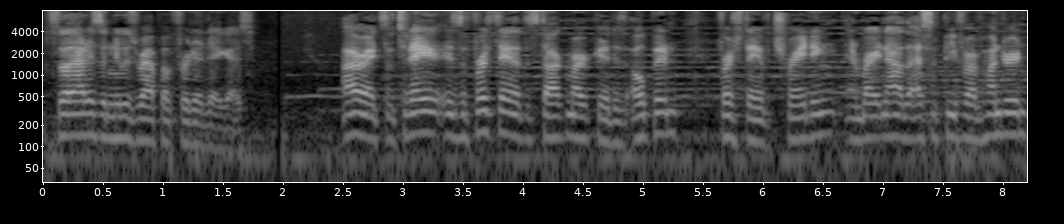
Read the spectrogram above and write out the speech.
So that is a news wrap up for today, guys. Alright, so today is the first day that the stock market is open, first day of trading, and right now the S&P 500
